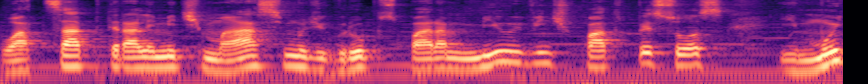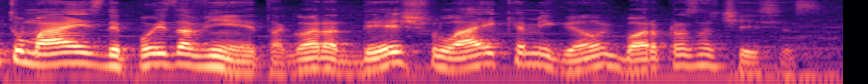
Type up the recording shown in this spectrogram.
o WhatsApp terá limite máximo de grupos para 1024 pessoas e muito mais depois da vinheta. Agora deixa o like, amigão, e bora para as notícias.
